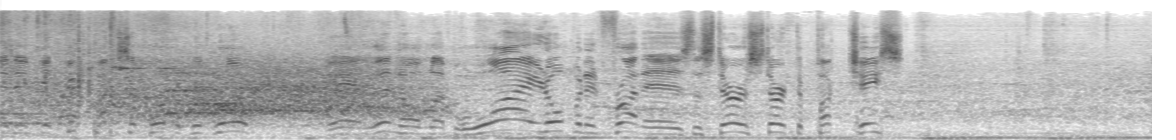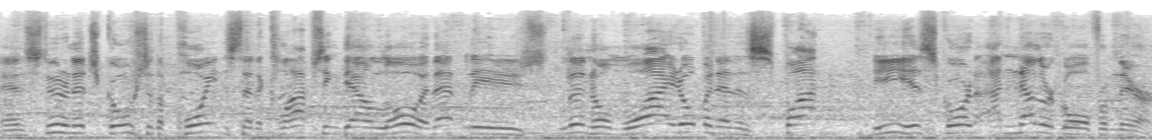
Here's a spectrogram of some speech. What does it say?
and then get good puck support to Gaudreau. And Lindholm left wide open in front as the Stars start the puck chase. And Studenich goes to the point instead of collapsing down low, and that leaves Lindholm wide open in his spot. He has scored another goal from there.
